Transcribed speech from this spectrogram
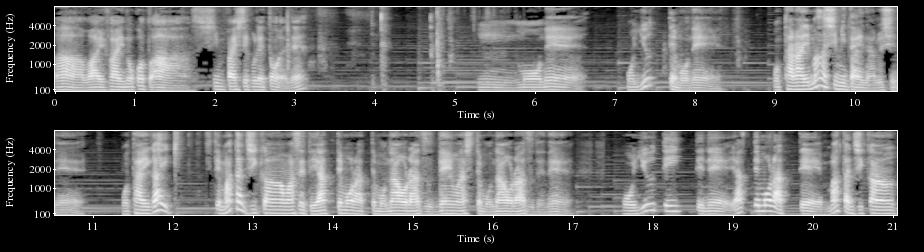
ー、ああ、Wi-Fi のこと、ああ、心配してくれとんやね。うん、もうね、もう言ってもね、もうたらい回しみたいになるしね、もう大概来てまた時間合わせてやってもらっても治らず、電話しても治らずでね、もう言うていってね、やってもらって、また時間、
